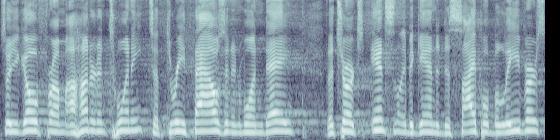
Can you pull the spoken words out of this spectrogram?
So you go from 120 to 3,000 in one day. The church instantly began to disciple believers.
